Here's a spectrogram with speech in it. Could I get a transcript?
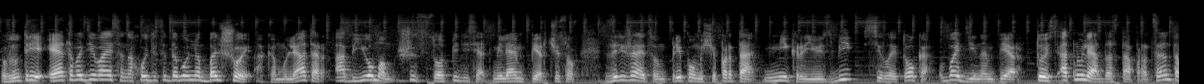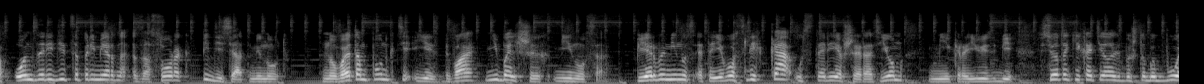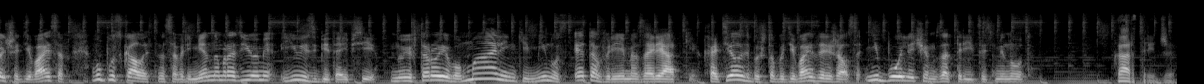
Внутри этого девайса находится довольно большой аккумулятор объемом 650 мАч. Заряжается он при помощи порта microUSB с силой тока в 1 А. То есть от 0 до 100% он зарядится примерно за 40-50 минут. Но в этом пункте есть два небольших минуса. Первый минус это его слегка устаревший разъем microUSB. Все-таки хотелось бы, чтобы больше девайсов выпускалось на современном разъеме USB Type-C. Ну и второй его маленький минус это время зарядки. Хотелось бы, чтобы девайс заряжался не более чем за 30 минут. Картриджи.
